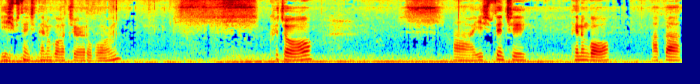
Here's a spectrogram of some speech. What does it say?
20cm 되는 것 같죠, 여러분? 크죠? 아, 20cm 되는 거. 아까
